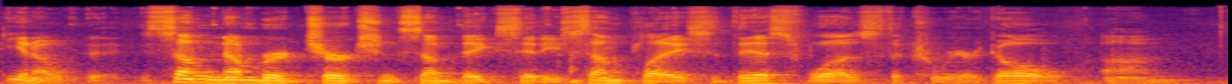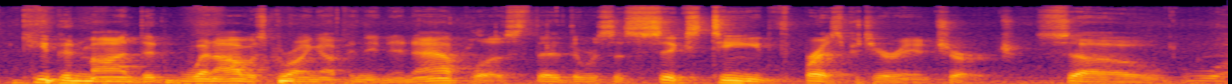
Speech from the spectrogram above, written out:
you know, some numbered church in some big city, someplace, this was the career goal. Um, keep in mind that when I was growing up in Indianapolis, there, there was a 16th Presbyterian church. So, wow.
